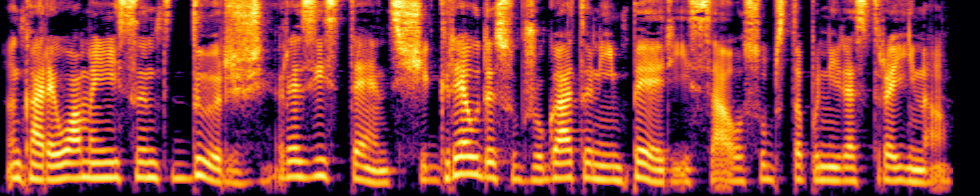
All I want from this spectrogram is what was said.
în care oamenii sunt dârji, rezistenți și greu de subjugat în imperii sau sub stăpânire străină.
